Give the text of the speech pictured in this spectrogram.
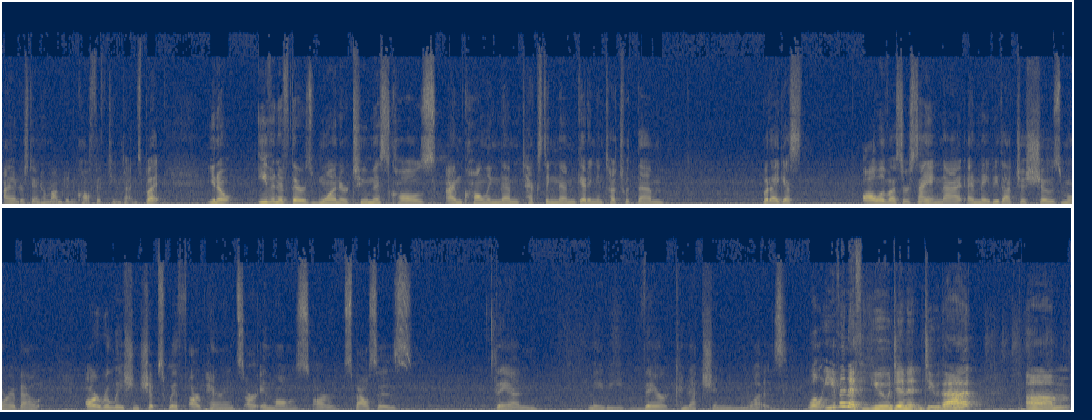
I understand her mom didn't call 15 times, but you know, even if there's one or two missed calls, I'm calling them, texting them, getting in touch with them. But I guess all of us are saying that and maybe that just shows more about our relationships with our parents, our in-laws, our spouses than maybe their connection was. Well, even if you didn't do that, um,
